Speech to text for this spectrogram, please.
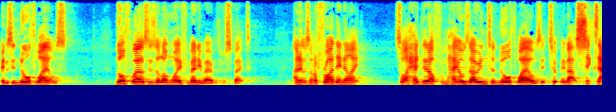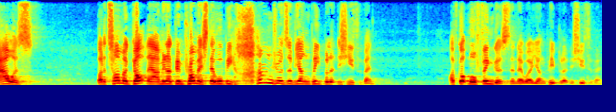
It was in North Wales. North Wales is a long way from anywhere with respect. And it was on a Friday night. So I headed off from Halesowen to North Wales. It took me about six hours. By the time I got there, I mean, I'd been promised there will be hundreds of young people at this youth event. I've got more fingers than there were young people at this youth event.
